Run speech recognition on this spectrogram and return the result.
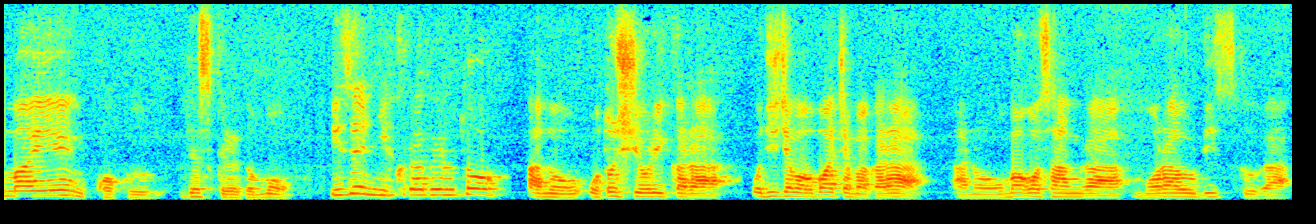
万円国ですけれども、以前に比べると、あの、お年寄りから、おじいちゃまおばあちゃまから、あの、お孫さんがもらうリスクが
